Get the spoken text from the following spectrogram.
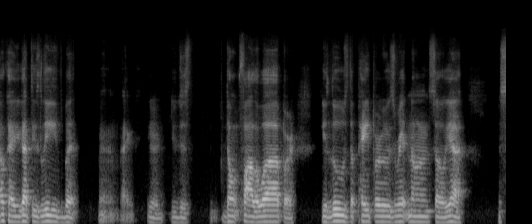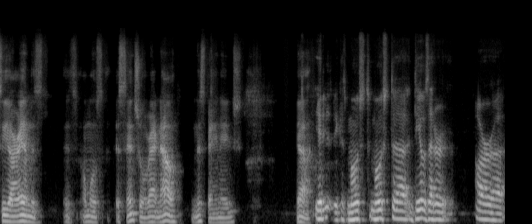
okay, you got these leads, but man, like you're you just don't follow up or you lose the paper it was written on. So yeah, the CRM is is almost essential right now in this day and age. Yeah. It is because most most uh, deals that are are uh,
